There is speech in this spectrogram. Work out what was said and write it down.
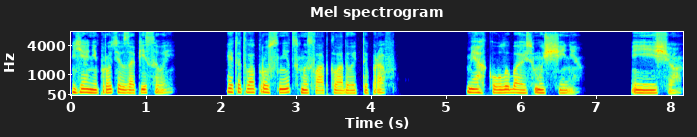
Я не против, записывай. Этот вопрос нет смысла откладывать, ты прав. Мягко улыбаюсь мужчине. И еще.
